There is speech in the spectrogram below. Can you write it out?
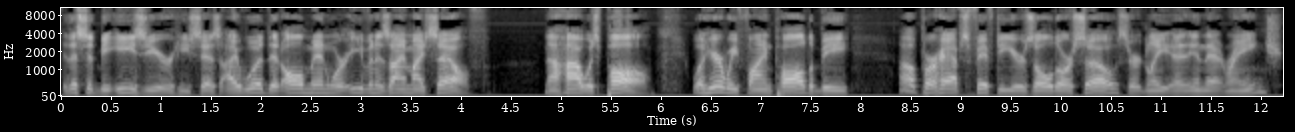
this would be easier. He says, I would that all men were even as I myself. Now, how was Paul? Well, here we find Paul to be, oh, perhaps 50 years old or so, certainly uh, in that range.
